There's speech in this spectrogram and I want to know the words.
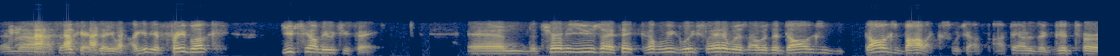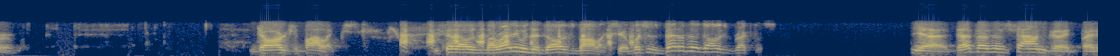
And uh, I said, okay, I'll tell you what, I'll give you a free book. You tell me what you think. And the term he used, I think, a couple of weeks later was I was the dog's dog's bollocks, which I, I found is a good term. Dog's bollocks. He said I was my writing was the dog's bollocks, yeah, which is better than the dog's breakfast. Yeah, that doesn't sound good, but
